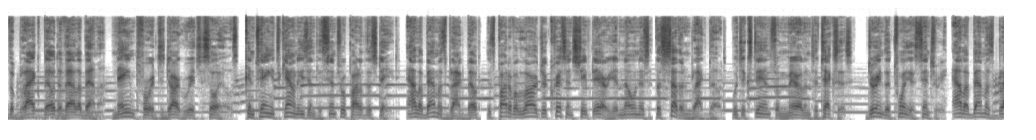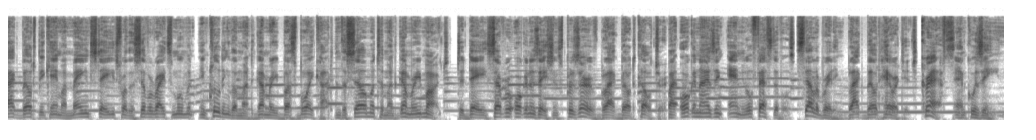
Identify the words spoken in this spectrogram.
The Black Belt of Alabama, named for its dark, rich soils, contains counties in the central part of the state. Alabama's Black Belt is part of a larger crescent-shaped area known as the Southern Black Belt, which extends from Maryland to Texas. During the 20th century, Alabama's Black Belt became a main stage for the civil rights movement, including the Montgomery bus boycott and the Selma to Montgomery March. Today, several organizations preserve Black Belt culture by organizing annual festivals celebrating Black Belt heritage, crafts, and cuisine.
